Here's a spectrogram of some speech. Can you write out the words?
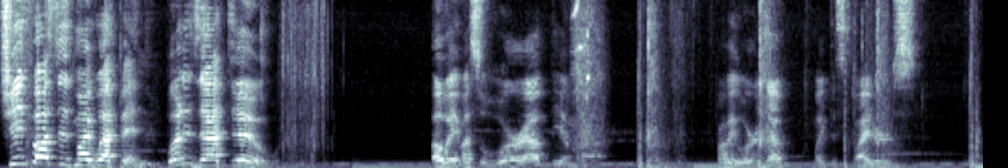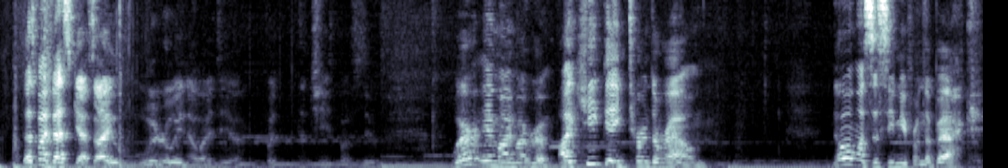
Cheese puffs is my weapon. What does that do? Oh wait, it must lure out the um. Uh, probably lures out like the spiders. That's my best guess. I literally no idea Where am I in my room? I keep getting turned around. No one wants to see me from the back.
